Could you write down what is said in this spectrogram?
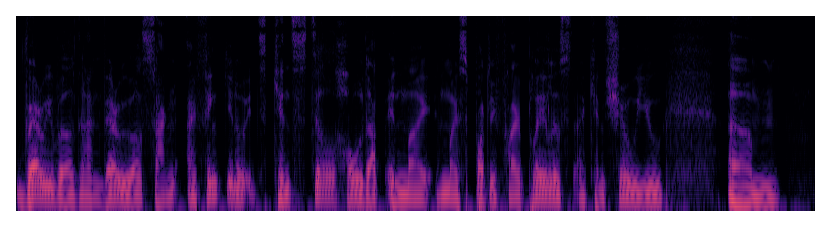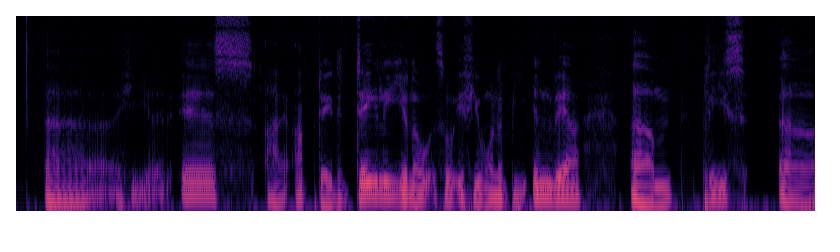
very well done, very well sung. I think you know it can still hold up in my in my Spotify playlist. I can show you. Um, uh, here it is. I update it daily. You know, so if you want to be in there, um, please. Uh,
